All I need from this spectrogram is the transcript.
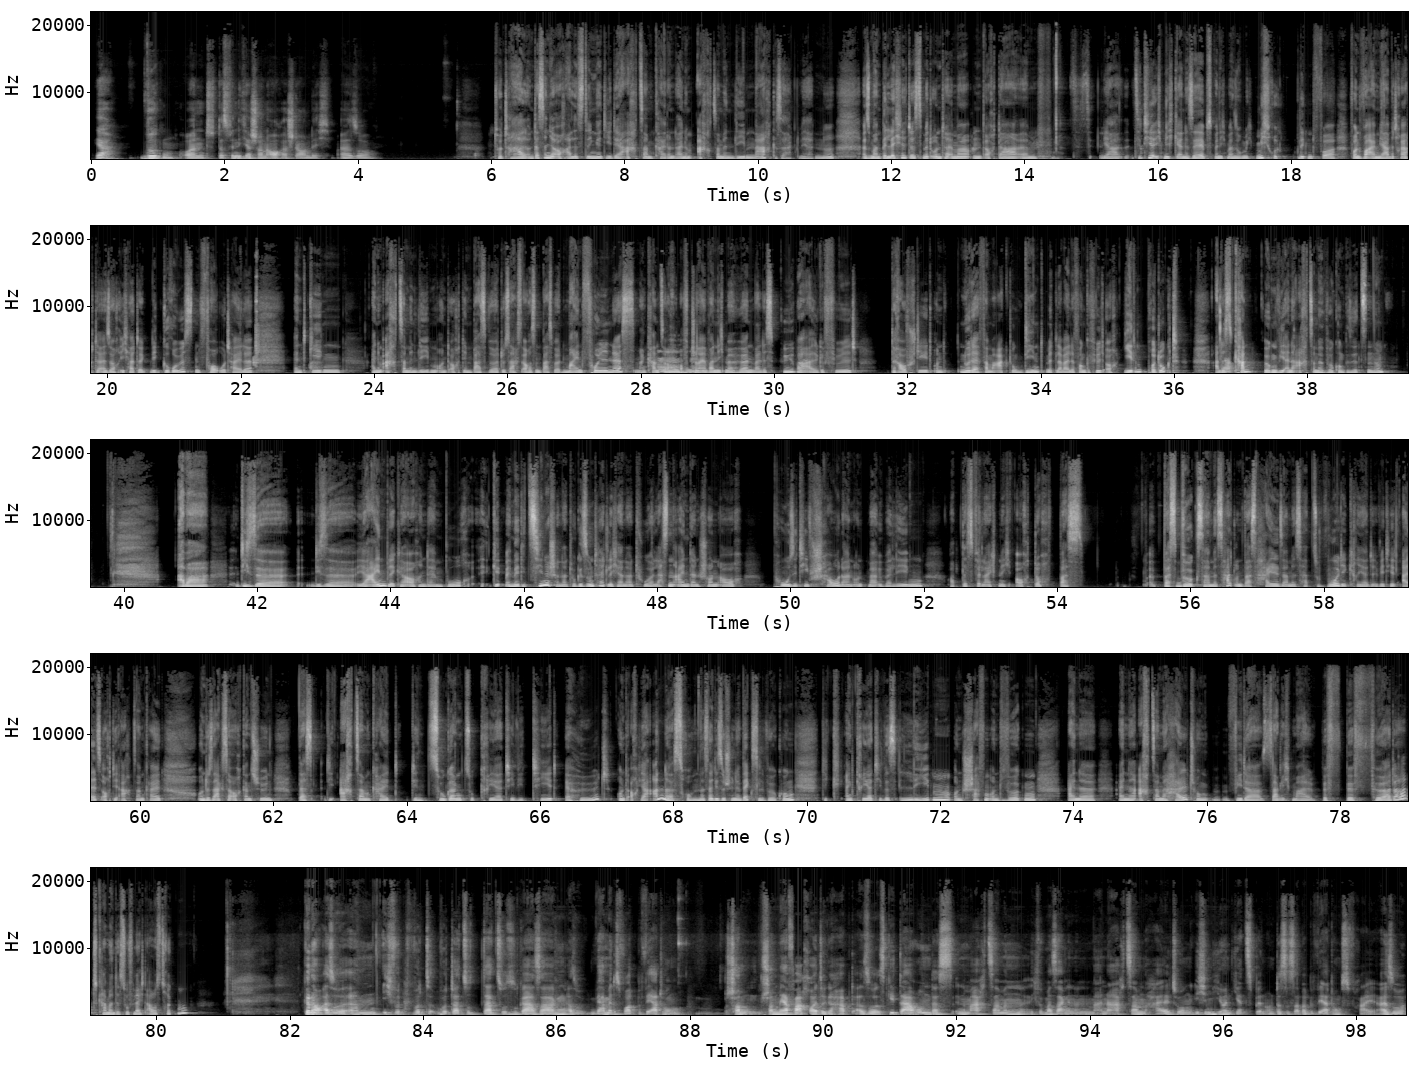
ja, wirken. Und das finde ich ja schon auch erstaunlich. Also Total. Und das sind ja auch alles Dinge, die der Achtsamkeit und einem achtsamen Leben nachgesagt werden. Ne? Also man belächelt es mitunter immer und auch da, ähm, ja, zitiere ich mich gerne selbst, wenn ich mal so mich, mich rückblickend vor, von vor einem Jahr betrachte. Also auch ich hatte die größten Vorurteile entgegen einem achtsamen Leben und auch dem Buzzword, du sagst auch, es ist ein Buzzword Mindfulness. Man kann es auch mhm. oft schon einfach nicht mehr hören, weil es überall gefühlt draufsteht und nur der Vermarktung dient, mittlerweile von gefühlt auch jedem Produkt. Alles ja. kann irgendwie eine achtsame Wirkung besitzen. Ne? Aber diese, diese ja, Einblicke auch in deinem Buch äh, medizinischer Natur, gesundheitlicher Natur, lassen einen dann schon auch positiv schaudern und mal überlegen, ob das vielleicht nicht auch doch was was Wirksames hat und was Heilsames hat, sowohl die Kreativität als auch die Achtsamkeit. Und du sagst ja auch ganz schön, dass die Achtsamkeit den Zugang zu Kreativität erhöht und auch ja andersrum. Das ist ja diese schöne Wechselwirkung, die ein kreatives Leben und Schaffen und Wirken eine, eine achtsame Haltung wieder, sage ich mal, befördert. Kann man das so vielleicht ausdrücken? Genau, also ähm, ich würde würd, würd dazu, dazu sogar sagen, also wir haben ja das Wort Bewertung schon, schon mehrfach heute gehabt. Also es geht darum, dass in einem achtsamen, ich würde mal sagen, in einem, einer achtsamen Haltung ich im Hier und Jetzt bin. Und das ist aber bewertungsfrei. Also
